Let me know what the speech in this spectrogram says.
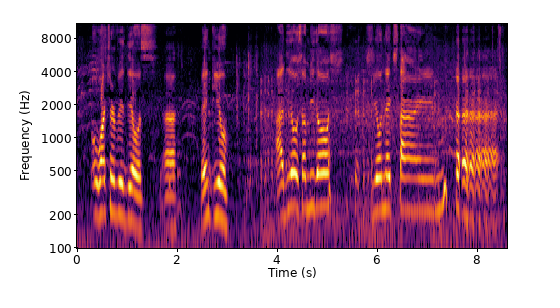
Watch your videos. Uh, thank you. Adios, amigos. See you next time.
